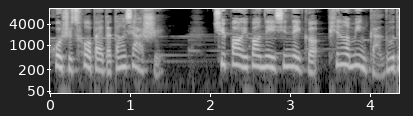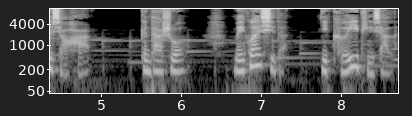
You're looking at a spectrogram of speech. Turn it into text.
或是挫败的当下时，去抱一抱内心那个拼了命赶路的小孩。跟他说：“没关系的，你可以停下来，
